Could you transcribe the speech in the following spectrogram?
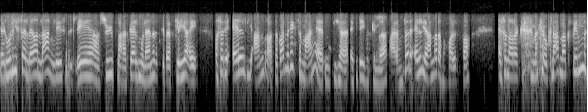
Ja, du har lige selv lavet en lang liste. Læger, sygeplejersker, alt muligt andet, der skal være flere af. Og så er det alle de andre. Der er godt nok ikke så mange af dem, de her akademiske medarbejdere, men så er det alle de andre, der må holde for. Altså, når der, man kan jo knap nok finde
